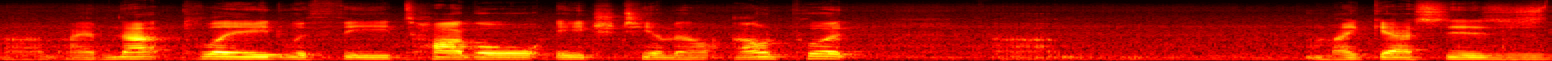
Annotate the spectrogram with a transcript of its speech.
Um, I have not played with the toggle HTML output. My guess is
